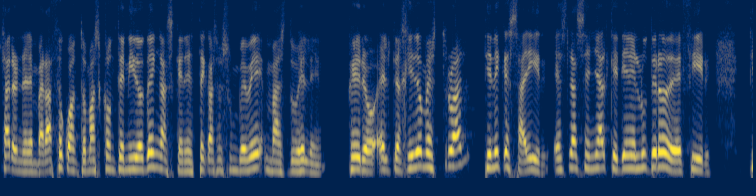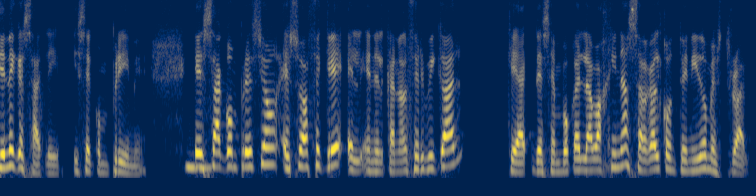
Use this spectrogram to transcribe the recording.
claro, en el embarazo cuanto más contenido tengas, que en este caso es un bebé, más duelen. Pero el tejido menstrual tiene que salir, es la señal que tiene el útero de decir, tiene que salir y se comprime. Esa compresión, eso hace que en el canal cervical que desemboca en la vagina salga el contenido menstrual.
